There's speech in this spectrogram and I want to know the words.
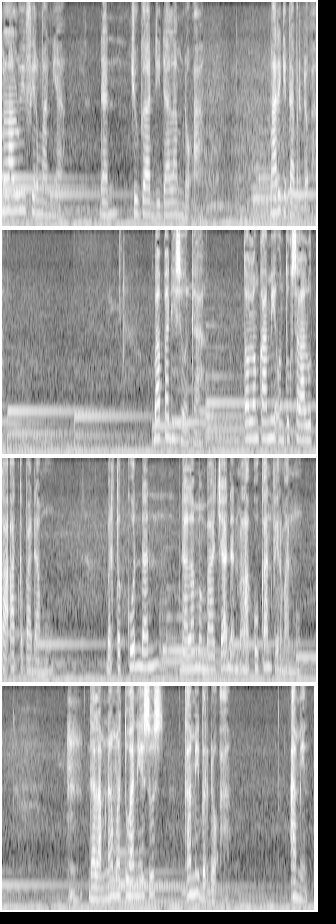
melalui firman-Nya dan juga di dalam doa. Mari kita berdoa. Bapa di surga, tolong kami untuk selalu taat kepadamu bertekun dan dalam membaca dan melakukan firman-Mu. dalam nama Tuhan Yesus, kami berdoa. Amin.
